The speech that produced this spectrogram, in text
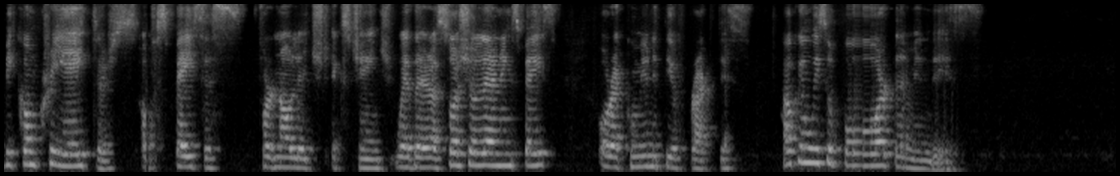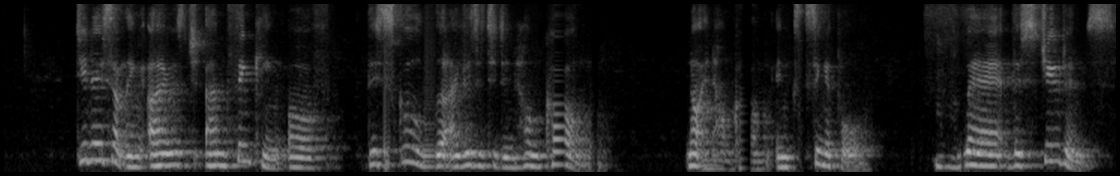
become creators of spaces for knowledge exchange, whether a social learning space or a community of practice? How can we support them in this? Do you know something? I was I'm thinking of this school that I visited in Hong Kong, not in Hong Kong, in Singapore, mm-hmm. where the students,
